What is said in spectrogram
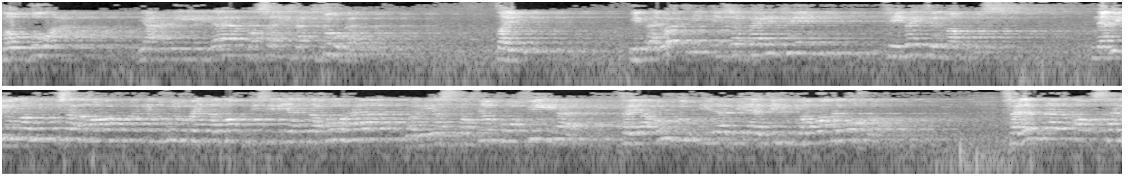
موضوعة يعني لا تصح مكذوبة طيب يبقى دلوقتي الجبارين فين؟ في بيت المقدس نبي الله موسى أمرهم أن يدخلوا بيت المقدس ليفتحوها وليستطيقوا فيها فيعودوا إلى بلادهم مرة أخرى فلما أرسل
